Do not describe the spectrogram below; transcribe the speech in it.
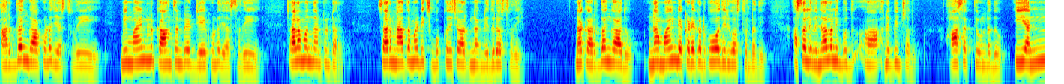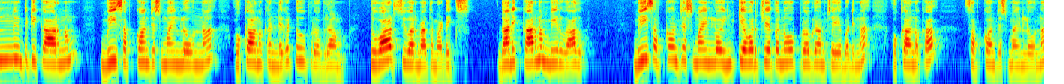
అర్థం కాకుండా చేస్తుంది. మీ మైండ్ని కాన్సన్ట్రేట్ చేయకుండా చేస్తుంది. చాలామంది అంటుంటారు సార్ మ్యాథమెటిక్స్ బుక్ తీసే వరకు నాకు నిద్ర వస్తుంది. నాకు అర్థం కాదు. నా మైండ్ ఎక్కడెక్కడికో తిరిగి వస్తుంటుంది అసలు వినాలని బుద్ధి అనిపించదు. ఆసక్తి ఉండదు. ఈ అన్నింటికి కారణం మీ సబ్కాన్షియస్ మైండ్లో ఉన్న ఒకనొక negative program towards your mathematics దానికి కారణం మీరు కాదు. మీ సబ్కాన్షియస్ మైండ్లో ఇంకెవరి చేతనో ప్రోగ్రామ్ చేయబడిన ఒకనొక సబ్కాన్షియస్ మైండ్లో ఉన్న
